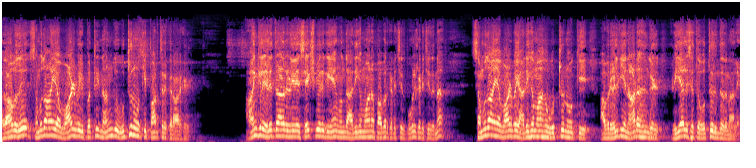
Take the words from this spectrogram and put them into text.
அதாவது சமுதாய வாழ்வை பற்றி நன்கு உற்று நோக்கி பார்த்திருக்கிறார்கள். ஆங்கில எழுத்தாளர்களிலே ஷேக்ஸ்பியருக்கு ஏன் வந்து அதிகமான பவர் கிடைச்சது புகழ் கிடைச்சதுன்னா சமுதாய வாழ்வை அதிகமாக உற்று நோக்கி அவர் எழுதிய நாடகங்கள் ரியாலிசத்தை ஒத்து இருந்ததுனாலே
